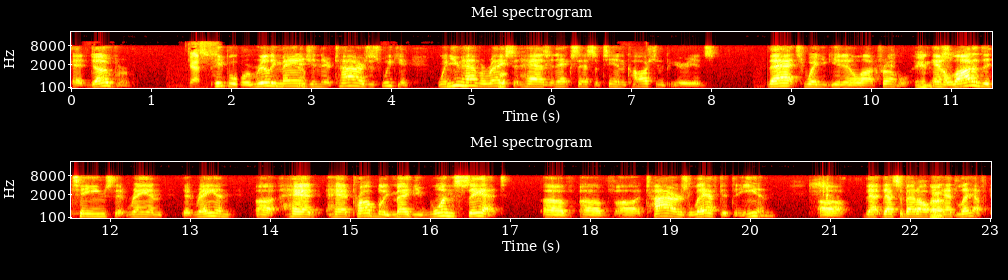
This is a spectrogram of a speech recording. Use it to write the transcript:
at Dover. Yes. People were really managing their tires this weekend. When you have a race that has an excess of ten caution periods, that's where you get in a lot of trouble. And- and a lot of the teams that ran that ran uh, had had probably maybe one set of of uh, tires left at the end. Uh, that that's about all they Uh, had left.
